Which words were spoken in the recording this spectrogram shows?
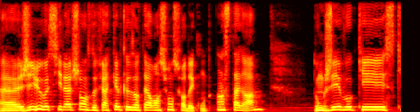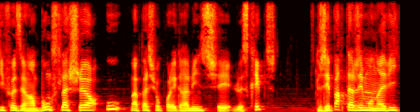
Euh, j'ai eu aussi la chance de faire quelques interventions sur des comptes Instagram. Donc j'ai évoqué ce qui faisait un bon slasher ou ma passion pour les gremlins chez Le Script. J'ai partagé mon avis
